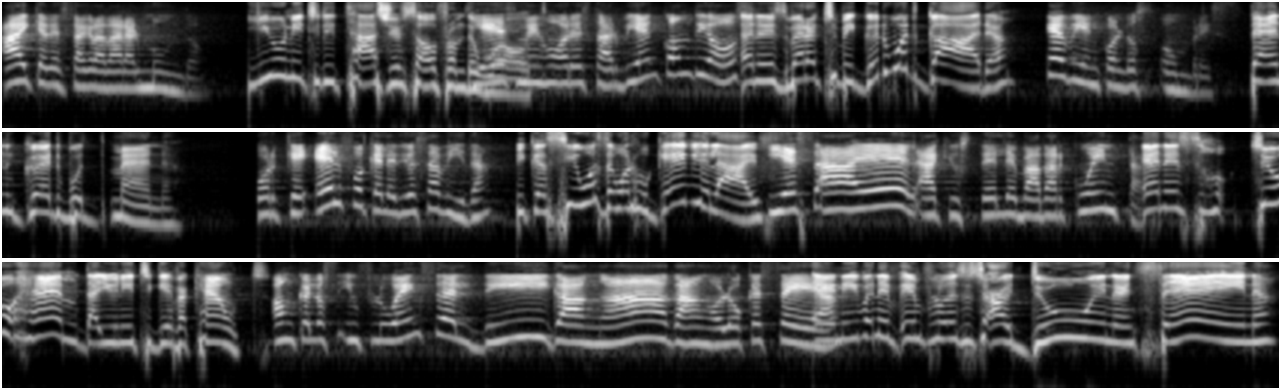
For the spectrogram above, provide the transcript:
hay que desagradar al mundo. you need to detach yourself from the y es world. mejor estar bien con Dios And it is better to be good with God que bien con los hombres. than good with men. Porque Él fue que le dio esa vida Because He was the one who gave you life. y es a Él a que usted le va a dar cuenta. And it's to Him that you need to give account. Aunque los influencers digan, hagan o lo que sea, And even if influencers are doing and saying,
